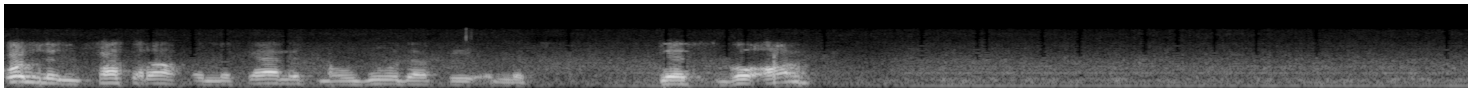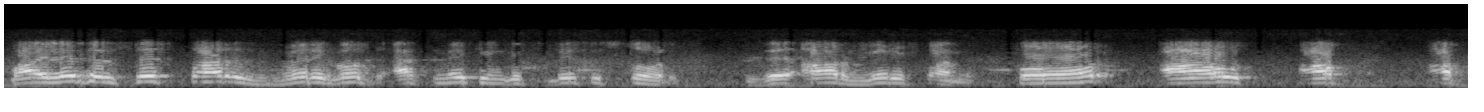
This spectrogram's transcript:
كل الفترة اللي كانت موجودة في اللسن. Yes, go on. My little sister is very good at making space stories. They are very funny. For, out, up, up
